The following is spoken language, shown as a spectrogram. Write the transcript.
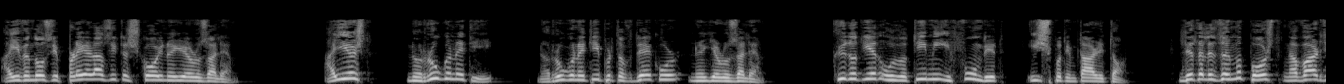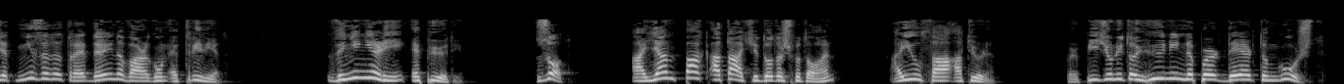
ai vendosi prerazi të shkojë në Jeruzalem. Ai është në rrugën e tij, në rrugën e tij për të vdekur në Jeruzalem. Ky do të jetë udhëtimi i fundit i shpëtimtarit tonë. Le të lexojmë më poshtë nga vargjet 23 deri në vargun e 30. Dhe një njeri e pyeti: Zot, a janë pak ata që do të shpëtohen? Ai u tha atyre: Përpiquni të hyni nëpër derë të ngushtë,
